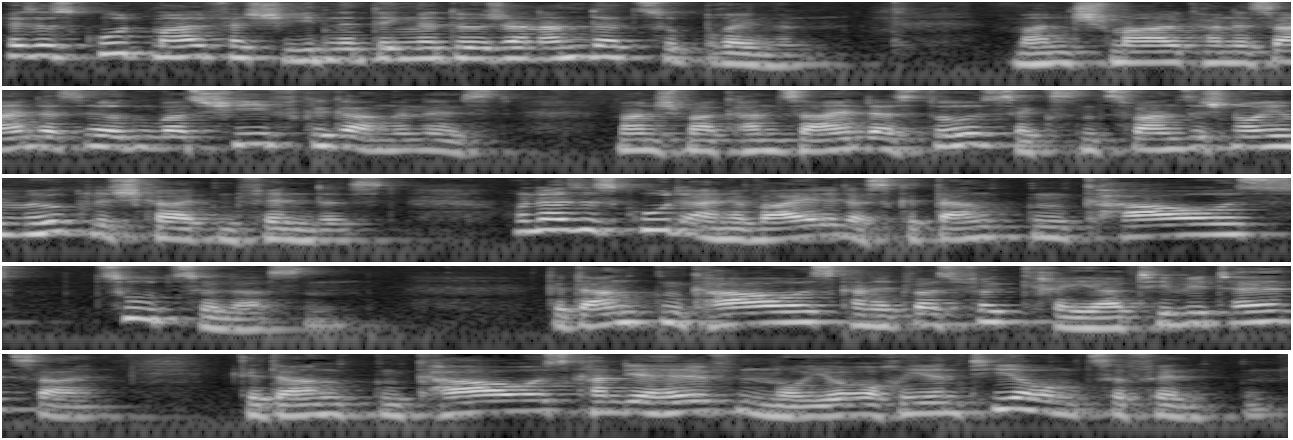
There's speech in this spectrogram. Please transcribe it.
Es ist gut, mal verschiedene Dinge durcheinander zu bringen. Manchmal kann es sein, dass irgendwas schiefgegangen ist. Manchmal kann es sein, dass du 26 neue Möglichkeiten findest. Und es ist gut, eine Weile das Gedankenchaos zuzulassen. Gedankenchaos kann etwas für Kreativität sein. Gedankenchaos kann dir helfen, neue Orientierung zu finden.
